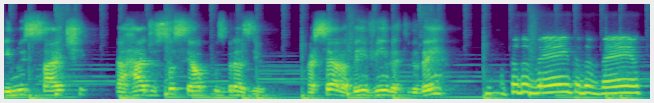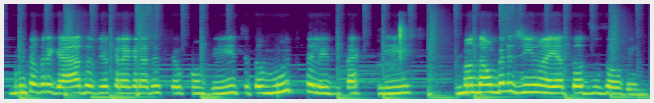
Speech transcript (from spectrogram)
e no site da Rádio Social Plus Brasil. Marcela, bem-vinda, tudo bem? Tudo bem, tudo bem. Muito obrigada, viu? Eu quero agradecer o convite. Estou muito feliz de estar aqui. E mandar um beijinho aí a todos os ouvintes.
